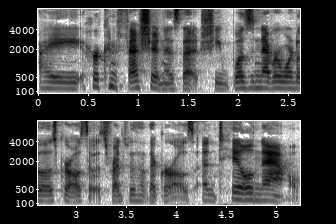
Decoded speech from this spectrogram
I her confession is that she was never one of those girls that was friends with other girls until now.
